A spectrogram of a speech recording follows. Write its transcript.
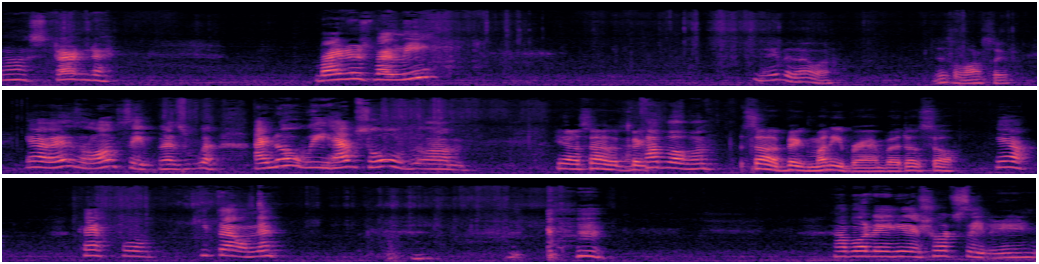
Oh, starting to. Riders by Lee. Maybe that one. This is a long sleeve. Yeah, it is a long sleeve because I know we have sold um, Yeah, it's not a a big couple of them. it's not a big money brand, but it does sell. Yeah. Okay, we'll keep that one then. How about any of the short sleeve? You,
